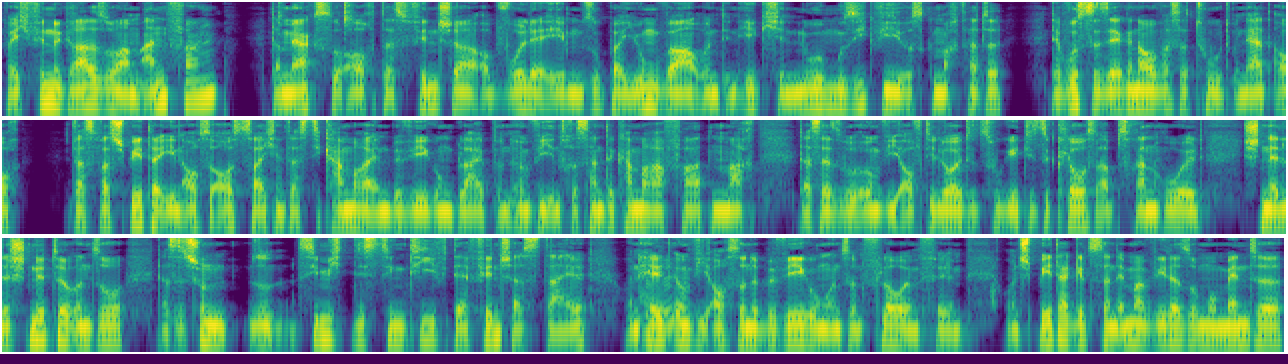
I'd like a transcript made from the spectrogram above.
Weil ich finde, gerade so am Anfang, da merkst du auch, dass Fincher, obwohl der eben super jung war und in Häkchen nur Musikvideos gemacht hatte, der wusste sehr genau, was er tut. Und er hat auch das, was später ihn auch so auszeichnet, dass die Kamera in Bewegung bleibt und irgendwie interessante Kamerafahrten macht, dass er so irgendwie auf die Leute zugeht, diese Close-ups ranholt, schnelle Schnitte und so. Das ist schon so ziemlich distinktiv der Fincher-Style und hält Mhm. irgendwie auch so eine Bewegung und so ein Flow im Film. Und später gibt's dann immer wieder so Momente,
